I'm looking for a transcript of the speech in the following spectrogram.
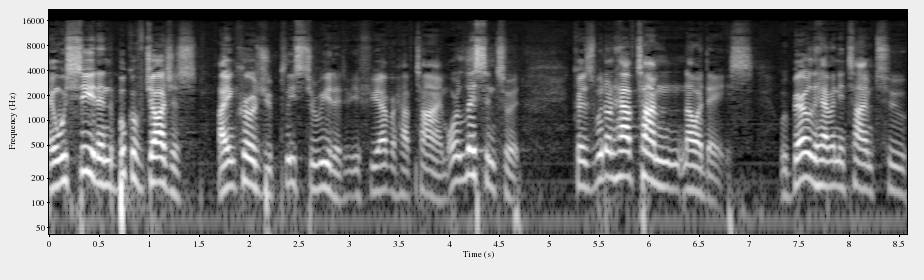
And we see it in the book of Judges. I encourage you, please, to read it if you ever have time, or listen to it, because we don't have time nowadays. We barely have any time to,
